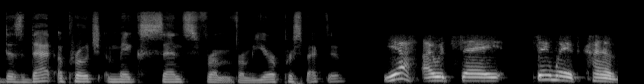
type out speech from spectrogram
Does that approach make sense from from your perspective? Yeah, I would say same way it's kind of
